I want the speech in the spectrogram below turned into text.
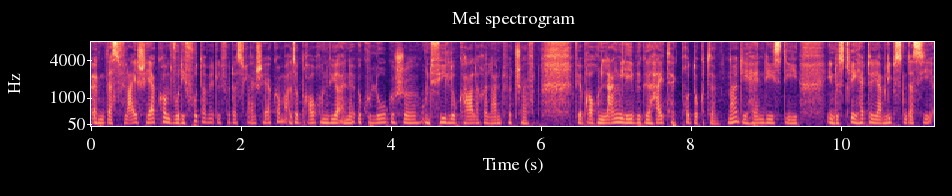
ähm, das Fleisch herkommt, wo die Futtermittel für das Fleisch herkommen. Also brauchen wir eine ökologische und viel lokalere Landwirtschaft. Wir brauchen langlebige Hightech-Produkte. Ne? Die Handys, die Industrie hätte ja am liebsten, dass sie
